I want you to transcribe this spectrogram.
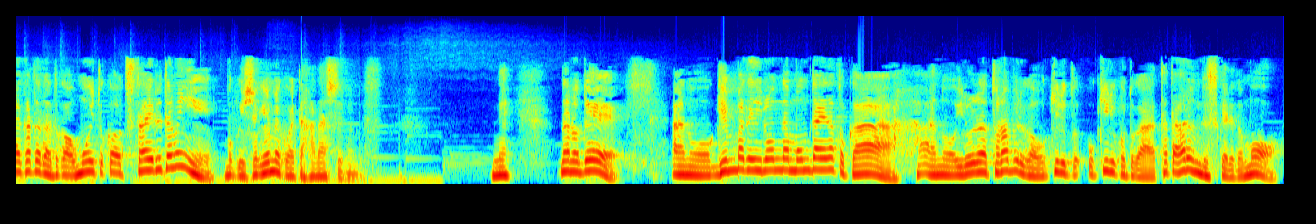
え方だとか思いとかを伝えるために僕一生懸命こうやって話してるんです。ね。なので、あの、現場でいろんな問題だとか、あの、いろいろなトラブルが起きると、起きることが多々あるんですけれども、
